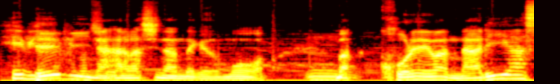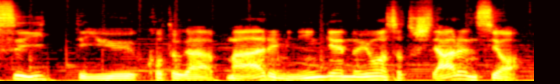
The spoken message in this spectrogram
ヘビーな話なんだけども、うん。まあ、これはなりやすいっていうことが、まあ、ある意味人間の弱さとしてあるんですよ。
